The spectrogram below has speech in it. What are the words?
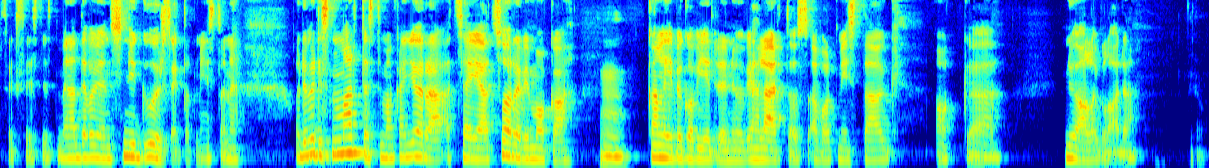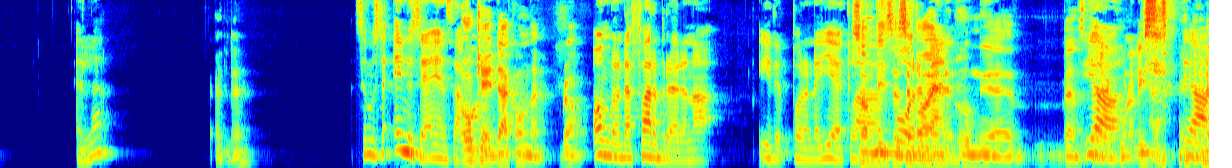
sexistiskt. Men att det var ju en snygg ursäkt åtminstone. Och det var det smartaste man kan göra, att säga att sorry vi mocka, Mm. kan livet gå vidare nu, vi har lärt oss av vårt misstag och eh, nu är alla glada. Eller? Eller? Sen måste jag ännu säga en sak. Okej, där kom det. Bra. om de där farbröderna i, på den där jäkla Som visade sig vara en ung eh, vänsterjournalist. Ja,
